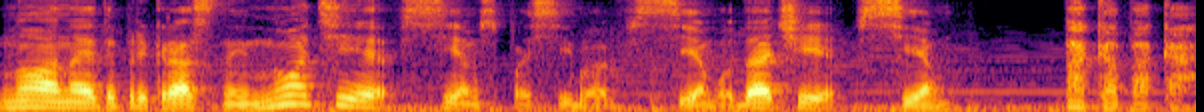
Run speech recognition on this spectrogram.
ну а на этой прекрасной ноте всем спасибо, всем удачи, всем пока-пока.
